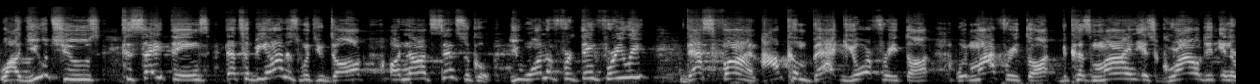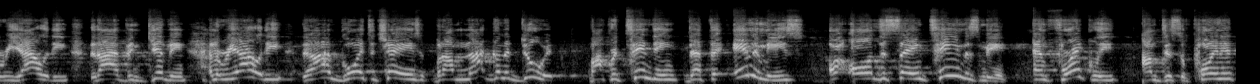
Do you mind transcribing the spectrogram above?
while you choose to say things that, to be honest with you, dog, are nonsensical. You want to think freely? That's fine. I'll combat your free thought with my free thought because mine is grounded in a reality that I have been giving and a reality that I'm going to change, but I'm not going to do it by pretending that the enemies are on the same team as me. And frankly, I'm disappointed.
